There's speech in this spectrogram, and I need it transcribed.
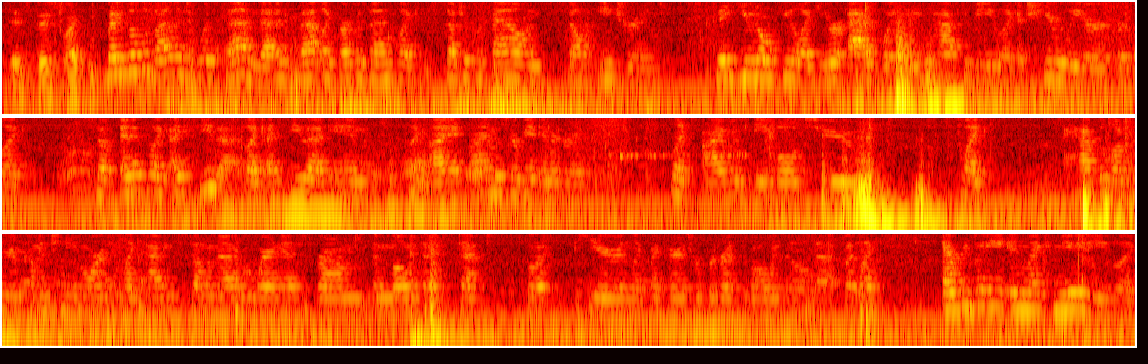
It's this like But it's also violent towards them. That is that like represents like such a profound self-hatred that you don't feel like you're adequate and you have to be like a cheerleader for like so and it's like I see that. Like I see that in like I I am a Serbian immigrant. Like I was able to like have the luxury of coming to New York and like having some amount of awareness from the moment that I stepped foot here and like my parents were progressive always and all that. But like everybody in my community, like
